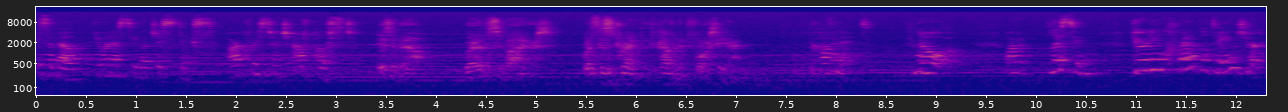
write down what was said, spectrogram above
Isabel, UNSC Logistics, Ark Research Outpost. Isabel, where are the survivors? What's the strength of the Covenant force here? Covenant. No. Why would, listen, you're in incredible danger.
